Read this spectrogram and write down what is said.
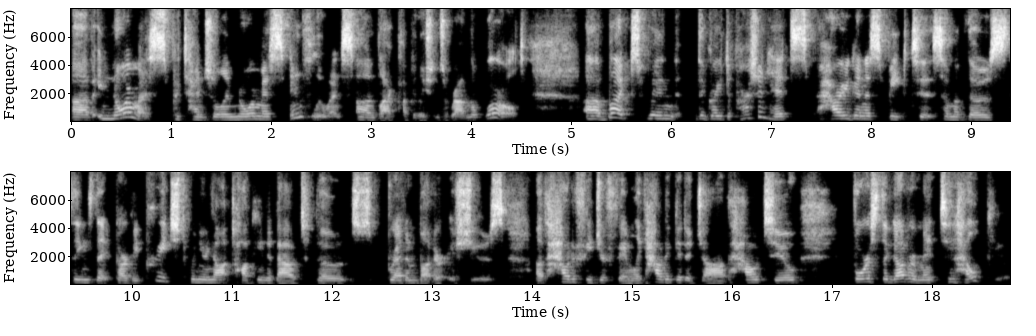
of enormous potential, enormous influence on Black populations around the world. Uh, but when the Great Depression hits, how are you going to speak to some of those things that Garvey preached when you're not talking about those bread and butter issues of how to feed your family, how to get a job, how to force the government to help you?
